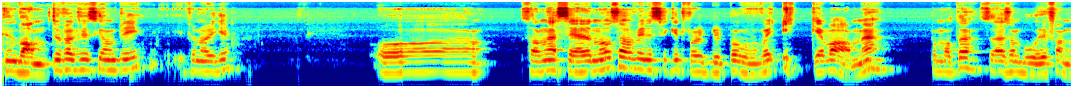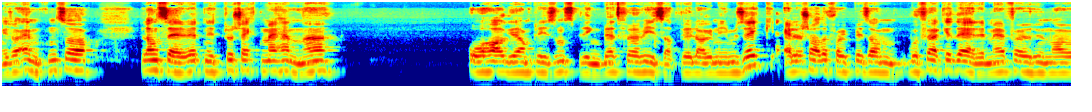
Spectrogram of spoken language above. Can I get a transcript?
Hun vant jo faktisk Grand Prix for Norge. Og sånn jeg ser det nå, så ville sikkert folk lurt på hvorfor vi ikke var med, på en måte. Så det er sånn bordet fanger. Så enten så lanserer vi et nytt prosjekt med henne og har Grand Prix som springbrett for å vise at vi lager ny musikk. Eller så hadde folk blitt sånn Hvorfor er ikke dere med, for hun har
